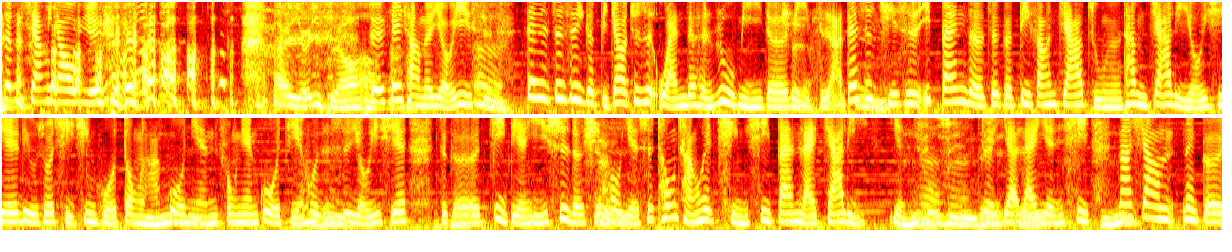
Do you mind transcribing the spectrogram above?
争相邀约。哎，有意思哦。对，非常的有意思。但是这是一个比较就是玩的很入迷的例子啊。但是其实一般的这个地方家族呢，他们家里有一些，例如说喜庆活动啦，过年逢年过节，或者是有一些这个祭典仪式的时候，也是通常会请戏班来家里演出，对，来来演戏。那像那个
